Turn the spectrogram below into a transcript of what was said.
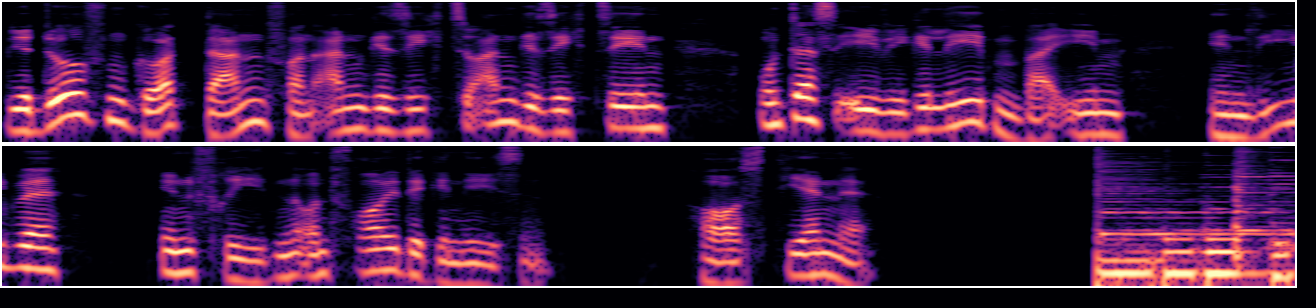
Wir dürfen Gott dann von Angesicht zu Angesicht sehen und das ewige Leben bei ihm in Liebe, in Frieden und Freude genießen. Horst Jenne Musik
